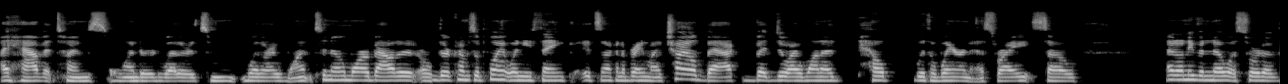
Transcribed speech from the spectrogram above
I have at times wondered whether it's whether I want to know more about it or there comes a point when you think it's not going to bring my child back, but do I want to help with awareness, right? So I don't even know what sort of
